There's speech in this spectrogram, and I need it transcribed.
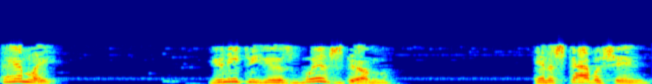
Family. You need to use wisdom in establishing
